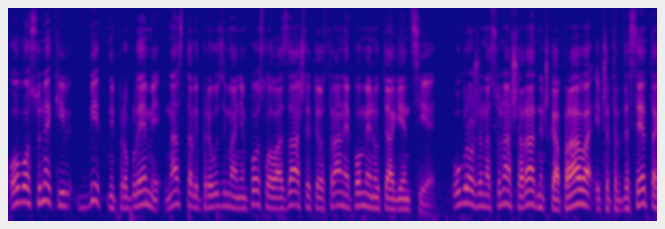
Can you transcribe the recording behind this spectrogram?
ovo su neki bitni problemi nastali preuzimanjem poslova zaštite od strane pomenute agencije. Ugrožena su naša radnička prava i 40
